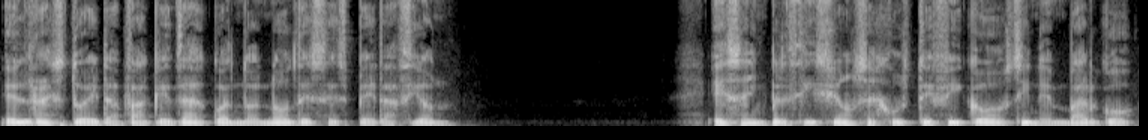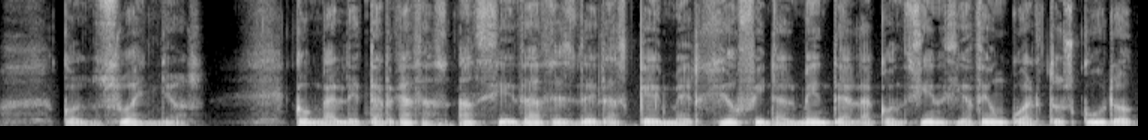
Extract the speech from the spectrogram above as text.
El resto era vaguedad cuando no desesperación. Esa imprecisión se justificó, sin embargo, con sueños, con aletargadas ansiedades de las que emergió finalmente a la conciencia de un cuarto oscuro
